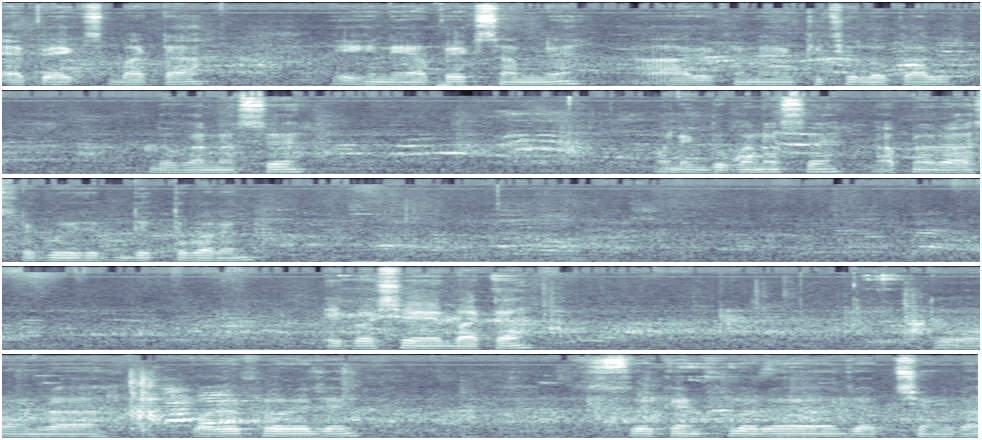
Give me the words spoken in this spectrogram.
অ্যাপেক্স বাটা এখানে অ্যাপেক্স সামনে, আর এখানে কিছু লোকাল দোকান আছে। অনেক দোকান আছে, আপনারা আসলে ঘুরে দেখতে পারেন। এপাশে বাটা তো আমরা পরের ফ্লোরে যাই। সেকেন্ড ফ্লোরে যাচ্ছি আমরা।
